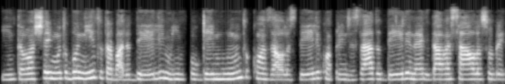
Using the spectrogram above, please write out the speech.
então, achei muito bonito o trabalho dele, me empolguei muito com as aulas dele, com o aprendizado dele, né? Ele dava essa aula sobre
